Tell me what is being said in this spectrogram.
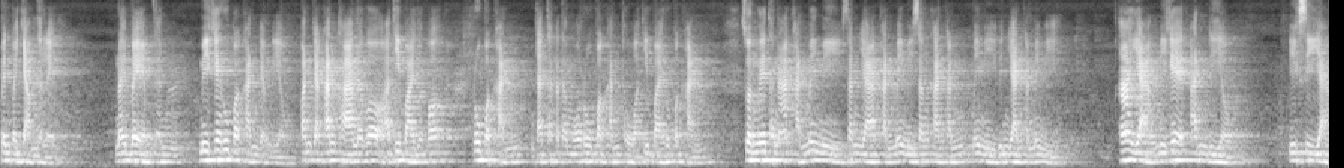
เป็นประจำนั่นแหละในแบบนั้นมีแค่รูปขันอย่างเดียว ปัญจขันธานแล้วก็อธิบายเฉพาะรูปขันธ์ดัตถกตโมรูปขันธ์โทอธิบายรูปขันธ์ ส่วนเวทนาขันไม่มีสัญญาขันไม่มีสังขารขันไม่มีวิญญาณขันไม่มีห้าอย่างมีแค่อันเดียว อีกสี่อย่าง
